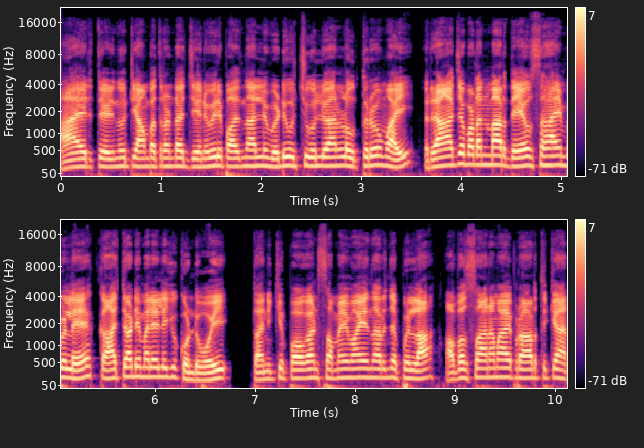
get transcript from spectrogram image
ആയിരത്തി എഴുന്നൂറ്റി അമ്പത്തിരണ്ട് ജനുവരി പതിനാലിന് വെടിവെച്ചു കൊല്ലുവാനുള്ള ഉത്തരവുമായി രാജഭടന്മാർ ദേവസഹായം പിള്ളയെ കാറ്റാടിമലയിലേക്ക് കൊണ്ടുപോയി. തനിക്ക് പോകാൻ സമയമായി എന്നറിഞ്ഞ പിള്ള അവസാനമായി പ്രാർത്ഥിക്കാൻ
